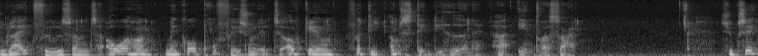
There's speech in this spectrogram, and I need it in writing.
Du lader ikke følelserne tage overhånd, men går professionelt til opgaven, fordi omstændighederne har ændret sig. Succes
